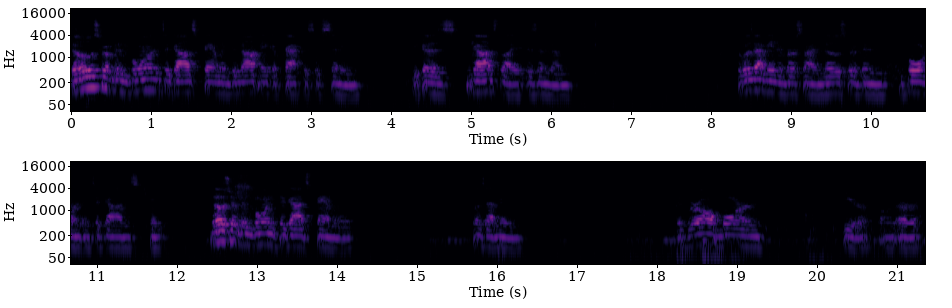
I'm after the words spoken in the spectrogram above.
Those who have been born into God's family do not make a practice of sinning because God's life is in them. So what does that mean in verse 9? Those who have been born into God's kin those who have been born into God's family. What does that mean? Because we're all born here on earth.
